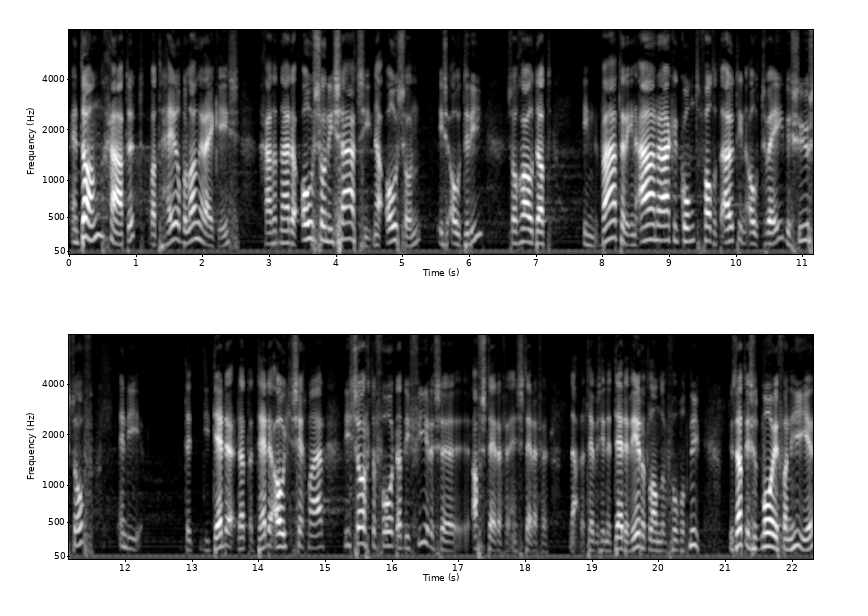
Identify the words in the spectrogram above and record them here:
En dan gaat het, wat heel belangrijk is, gaat het naar de ozonisatie. Nou, ozon is O3. Zo gauw dat in water in aanraking komt, valt het uit in O2, de zuurstof. En die, die derde, dat derde ootje, zeg maar, die zorgt ervoor dat die virussen afsterven en sterven. Nou, dat hebben ze in de derde wereldlanden bijvoorbeeld niet. Dus dat is het mooie van hier.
